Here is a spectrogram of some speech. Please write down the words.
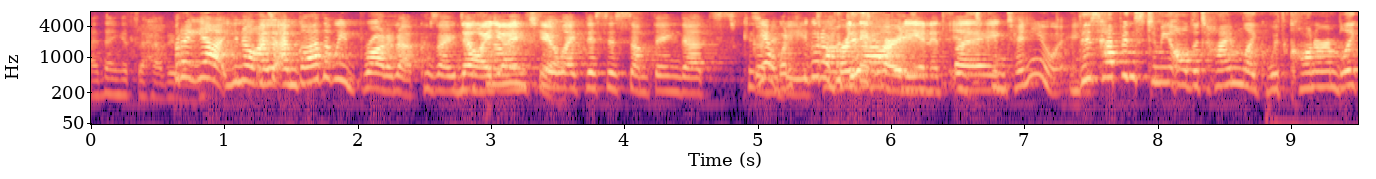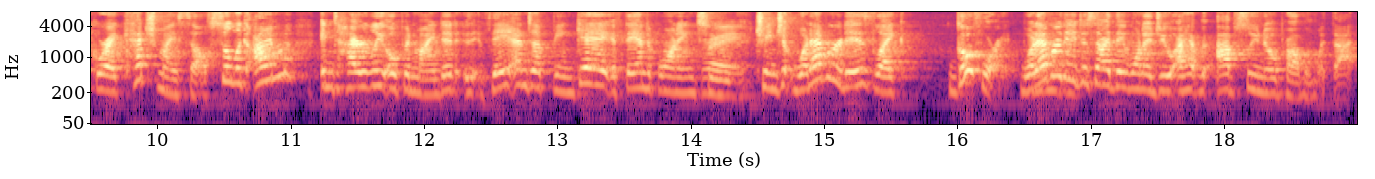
I think it's a heavy But uh, one. yeah, you know, I, I'm glad that we brought it up because I No, I- I definitely am feel too. like this is something that's 'Cause, gonna yeah, what if you go to a birthday party and it's like- continuing. This happens to me all the time, like with Connor and Blake, where I catch myself. So, like, I'm entirely open minded. If they end up being gay, if they end up wanting to Right. change it, whatever it is, like, go for it. Whatever they decide they want to do, I have absolutely no problem with that.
